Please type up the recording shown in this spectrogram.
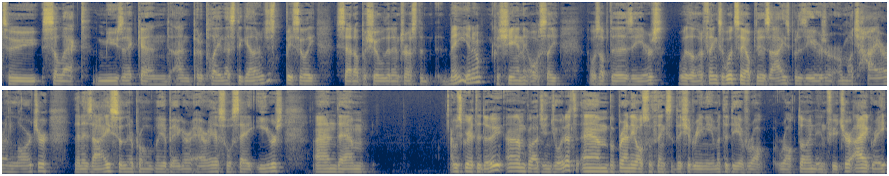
to select music and and put a playlist together and just basically set up a show that interested me, you know, because Shane obviously was up to his ears with other things. I would say up to his eyes, but his ears are, are much higher and larger than his eyes, so they're probably a bigger area. So we'll say ears, and um, it was great to do, and I'm glad you enjoyed it. Um, but Brandy also thinks that they should rename it the Day of Rock Rockdown in future. I agree.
